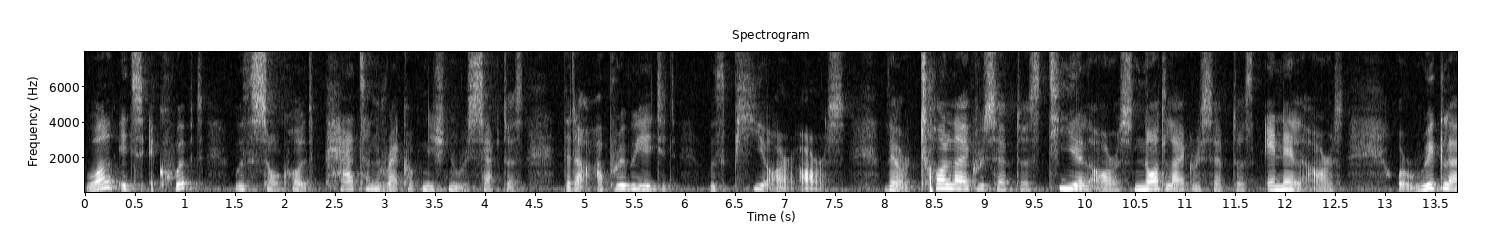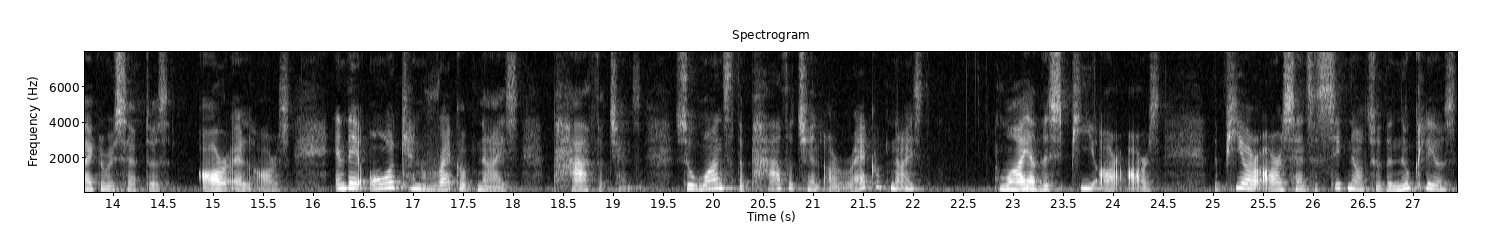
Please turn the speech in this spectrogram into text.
Well, it's equipped with so called pattern recognition receptors that are abbreviated with PRRs. There are toll-like receptors, TLRs, NOD-like receptors, NLRs, or rig-like receptors, RLRs, and they all can recognize pathogens. So once the pathogen are recognized via these PRRs, the PRR sends a signal to the nucleus,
